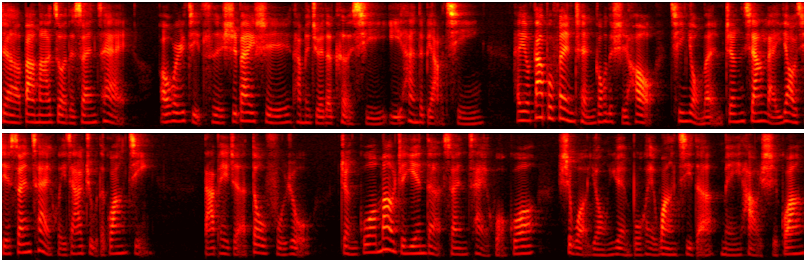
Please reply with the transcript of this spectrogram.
着爸妈做的酸菜，偶尔几次失败时，他们觉得可惜、遗憾的表情，还有大部分成功的时候，亲友们争相来要些酸菜回家煮的光景，搭配着豆腐乳，整锅冒着烟的酸菜火锅，是我永远不会忘记的美好时光，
